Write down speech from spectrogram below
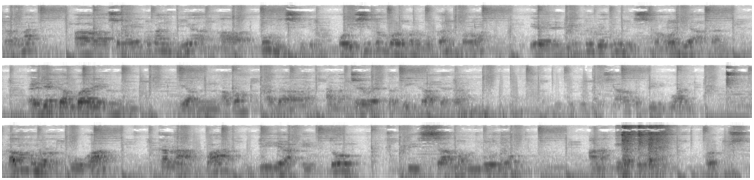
karena uh, semuanya itu kan dia uh, tulis gitu polisi itu baru menemukan bahwa eh, dia itu dia tulis bahwa dia akan eh, dia gambarin yang apa ada anak cewek terikat ya kan? Sekarang opini gua nih. Kalau menurut gua kenapa dia itu bisa membunuh anak itu? Oops.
